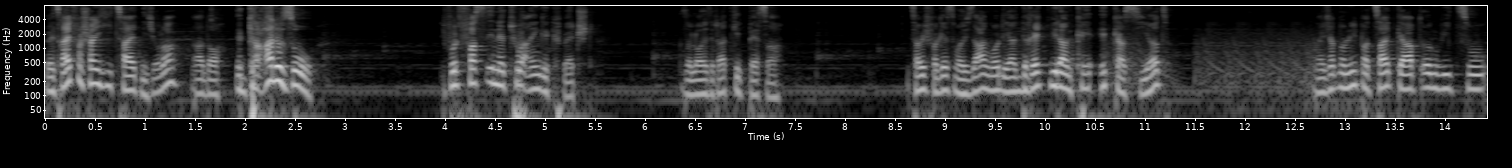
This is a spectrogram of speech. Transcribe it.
Jetzt reicht wahrscheinlich die Zeit nicht, oder? Ah, doch. Ja, Gerade so. Ich wurde fast in der Tür eingequetscht. Also Leute, das geht besser. Jetzt habe ich vergessen, was ich sagen wollte. Ja, direkt wieder ein Hit kassiert. Ich habe noch nicht mal Zeit gehabt, irgendwie zu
